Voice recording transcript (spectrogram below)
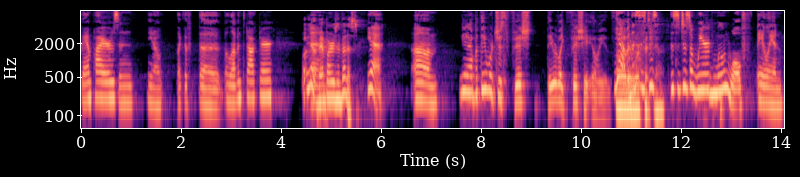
vampires and you know, like the the 11th Doctor. Oh yeah, Yeah. vampires in Venice. Yeah. Um yeah, but they were just fish. They were like fish aliens, yeah, Oh, but this is fit- just yeah. this is just a weird moon wolf alien.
